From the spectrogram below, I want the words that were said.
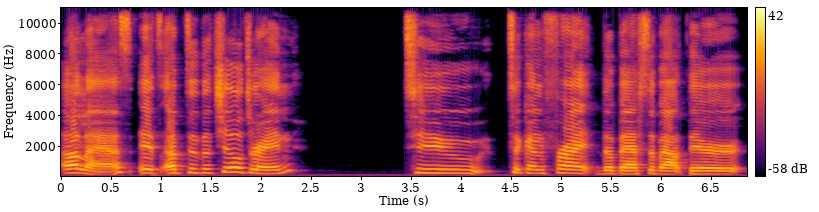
Alas, it's up to the children to to confront the Beths about their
